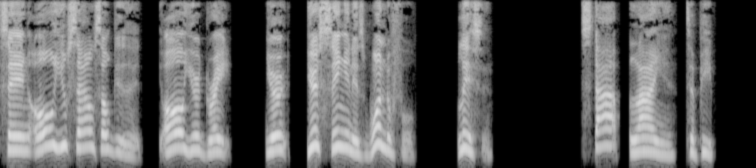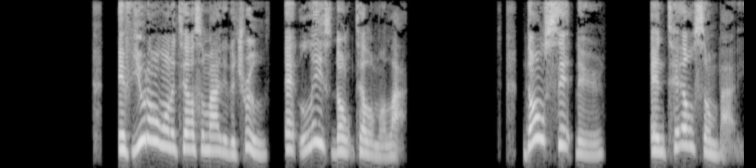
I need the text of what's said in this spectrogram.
saying, "Oh, you sound so good. Oh, you're great. Your your singing is wonderful." Listen. Stop lying to people. If you don't want to tell somebody the truth, at least don't tell them a lie. Don't sit there and tell somebody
